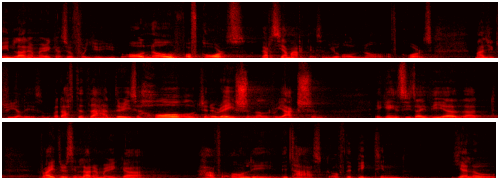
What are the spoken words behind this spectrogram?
in Latin America, so for you, you all know, of course, Garcia Marquez, and you all know, of course, magic realism. But after that, there is a whole generational reaction against this idea that writers in Latin America have only the task of depicting yellow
